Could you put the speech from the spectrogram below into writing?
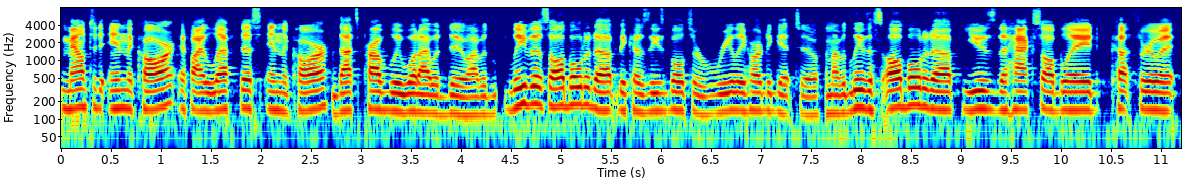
mounted in the car, if I left this in the car, that's probably what I would do. I would leave this all bolted up because these bolts are really hard to get to. And I would leave this all bolted up, use the hacksaw blade, cut through it,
